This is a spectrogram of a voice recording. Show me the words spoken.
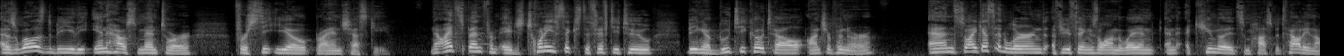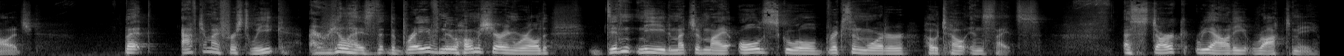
as well as to be the in house mentor for CEO Brian Chesky. Now, I'd spent from age 26 to 52 being a boutique hotel entrepreneur, and so I guess I'd learned a few things along the way and, and accumulated some hospitality knowledge. But after my first week, I realized that the brave new home sharing world didn't need much of my old school bricks and mortar hotel insights. A stark reality rocked me.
